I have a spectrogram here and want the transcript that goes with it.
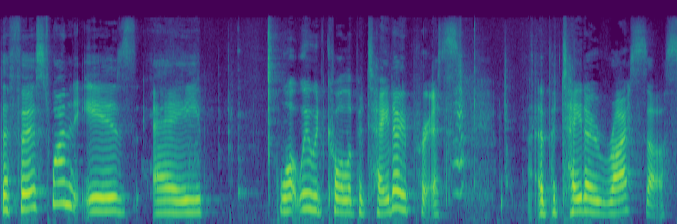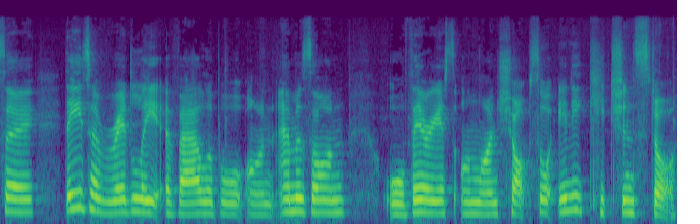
the first one is a what we would call a potato press, a potato ricer. So these are readily available on Amazon or various online shops or any kitchen store.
